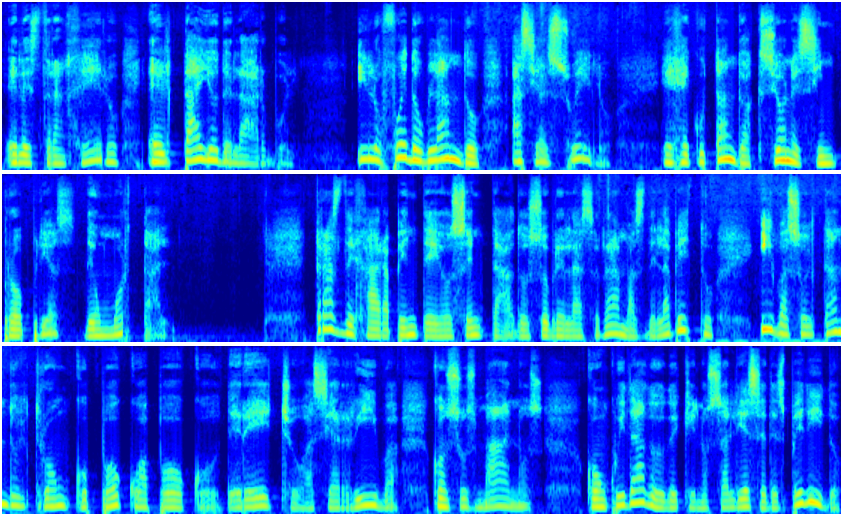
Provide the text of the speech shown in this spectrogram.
el extranjero el tallo del árbol y lo fue doblando hacia el suelo, ejecutando acciones impropias de un mortal. Tras dejar a Penteo sentado sobre las ramas del abeto, iba soltando el tronco poco a poco, derecho hacia arriba, con sus manos, con cuidado de que no saliese despedido,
